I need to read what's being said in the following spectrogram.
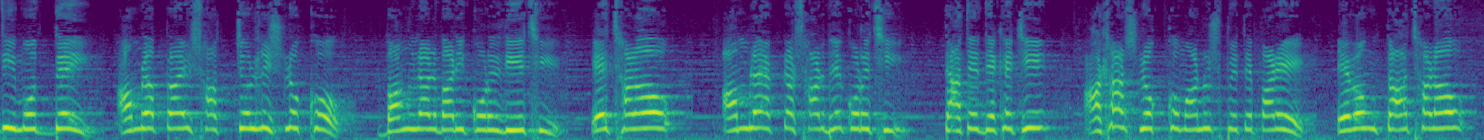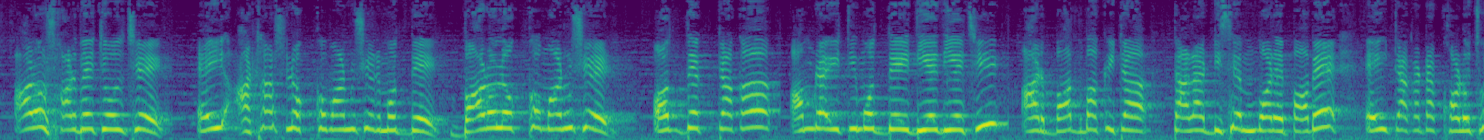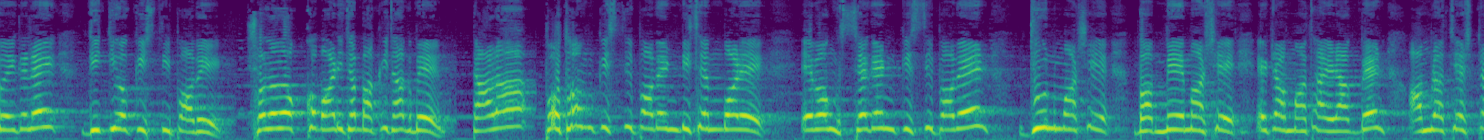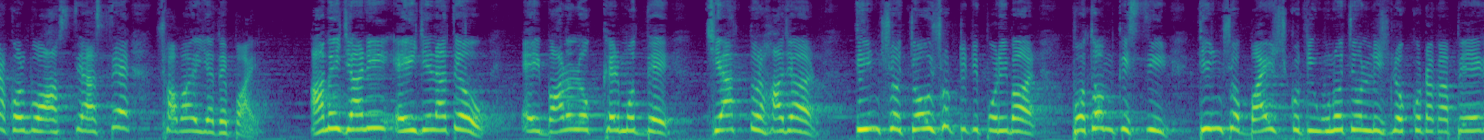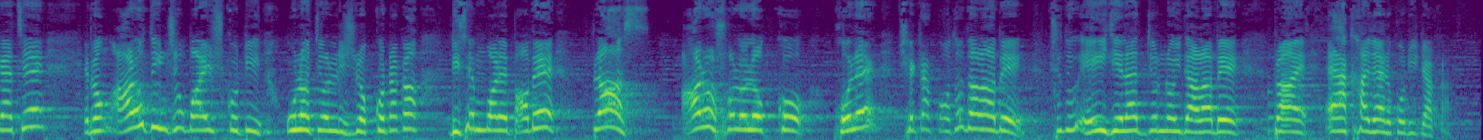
ইতিমধ্যেই আমরা প্রায় সাতচল্লিশ লক্ষ বাংলার বাড়ি করে দিয়েছি। এছাড়াও আমরা একটা সার্ভে করেছি, তাতে দেখেছি আঠাশ লক্ষ মানুষ পেতে পারে এবং তাছাড়াও আরও সার্ভে চলছে। এই আঠাশ লক্ষ মানুষের মধ্যে বারো লক্ষ মানুষের অর্ধেক টাকা আমরা ইতিমধ্যেই দিয়ে দিয়েছি, আর বাদ বাকিটা তারা ডিসেম্বরে পাবে, এই টাকাটা খরচ হয়ে গেলেই দ্বিতীয় কিস্তি পাবে। ষোলো লক্ষ বাড়িতে বাকি থাকবে। তারা প্রথম কিস্তি পাবেন ডিসেম্বরে এবং সেকেন্ড কিস্তি পাবেন জুন মাসে বা মে মাসে। এটা মাথায় রাখবেন, আমরা চেষ্টা করব আস্তে আস্তে সবাই যাতে পায়। আমি জানি এই জেলাতেও এই বারো লক্ষের মধ্যে ছিয়াত্তর হাজার তিনশো চৌষট্টিটি পরিবার প্রথম কিস্তি তিনশো বাইশ কোটি উনচল্লিশ লক্ষ টাকা পেয়ে গেছে এবং আরও তিনশো বাইশ কোটি উনচল্লিশ লক্ষ টাকা ডিসেম্বরে পাবে, প্লাস আরও ষোলো লক্ষ হলে সেটা কত দাঁড়াবে? শুধু এই জেলার জন্যই দাঁড়াবে প্রায় এক হাজার কোটি টাকা।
